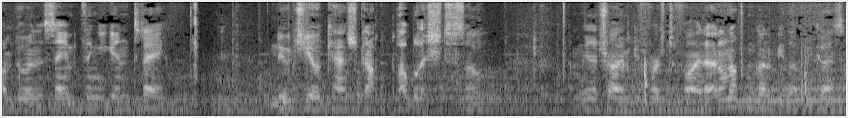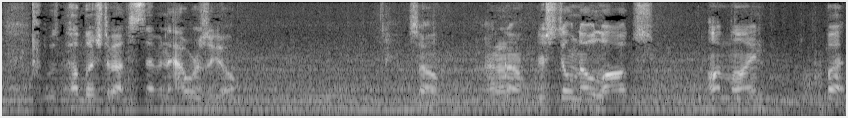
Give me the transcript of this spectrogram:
I'm doing the same thing again today. New geocache got published, so I'm gonna try and be first to find. I don't know if I'm gonna be though, because it was published about seven hours ago. So, I don't know. There's still no logs online, but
